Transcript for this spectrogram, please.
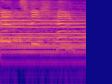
nützlich erbaut.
